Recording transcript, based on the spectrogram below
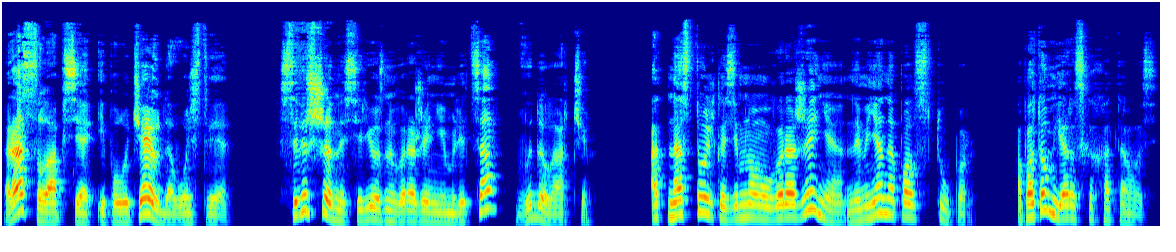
Расслабься и получай удовольствие. совершенно серьезным выражением лица выдал Арчи. От настолько земного выражения на меня напал ступор, а потом я расхохоталась.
